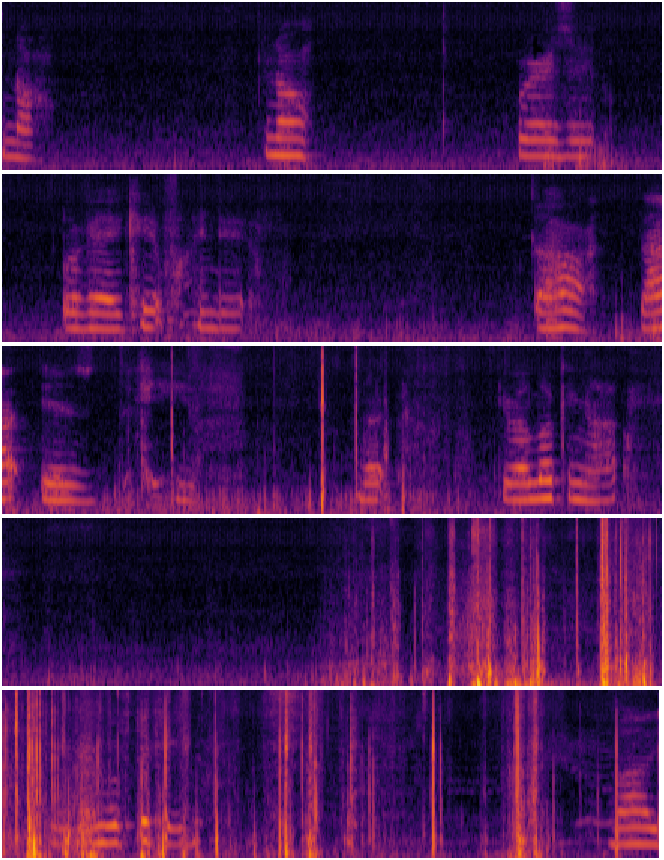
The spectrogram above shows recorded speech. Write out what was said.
No. No. Where is it? Okay, I can't find it. Ah, that is the cave that you're looking at. Done with the cave. Bye.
